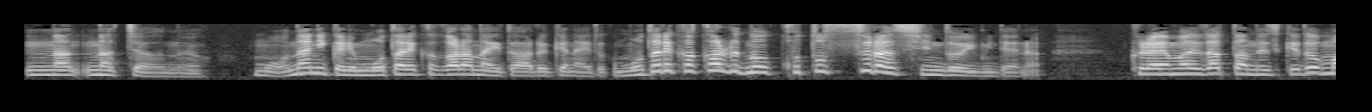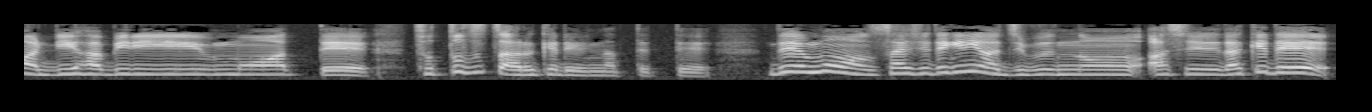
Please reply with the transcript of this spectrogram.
な、なっちゃうのよ。もう何かにもたれかからないと歩けないとか、もたれかかるのことすらしんどいみたいな。くらいまでだったんですけど、まあ、リハビリもあって、ちょっとずつ歩けるようになってって、で、もう最終的には自分の足だけで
